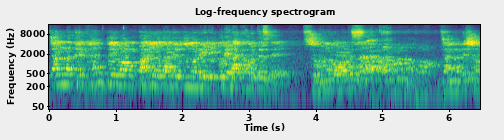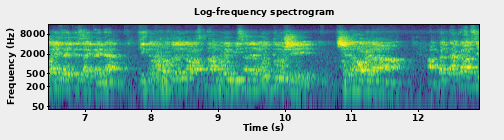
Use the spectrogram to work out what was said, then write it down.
জান্নাতের খাদ্য এবং পানীয় তাদের জন্য রেডি করে রাখা হইতেছে। জান্নাতে সবাই যাইতে চায়, তাই না? কিন্তু নামাজ না বিছানার মধ্যে বসে সেটা হবে না। আপনার টাকা আছে,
